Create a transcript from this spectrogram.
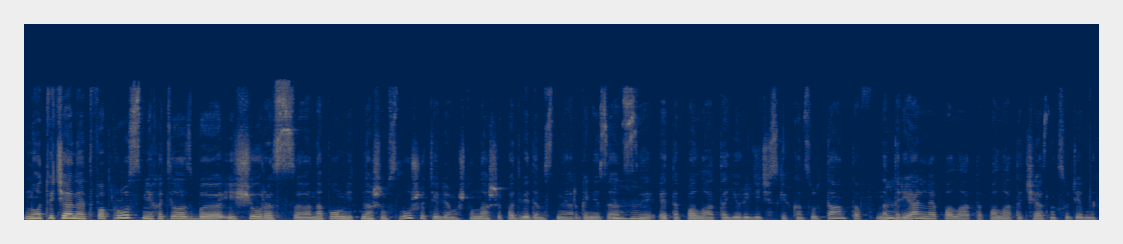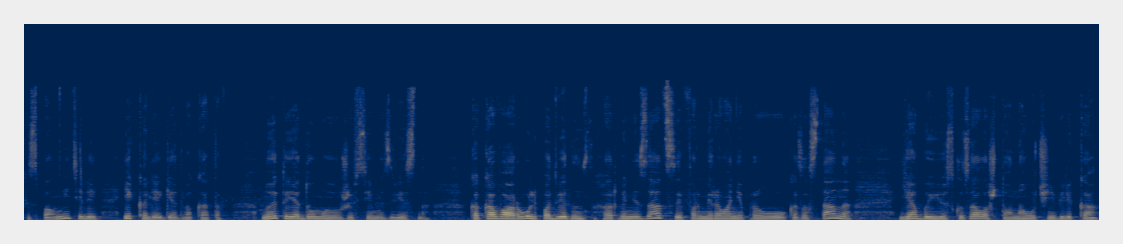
Ну, отвечая на этот вопрос, мне хотелось бы еще раз э, напомнить нашим слушателям, что наши подведомственные организации угу. это Палата юридических консультантов, Нотариальная угу. палата, Палата частных судебных исполнителей и коллегия адвокатов. Но это, я думаю, уже всем известно какова роль подведомственных организаций в формировании правового Казахстана, я бы ее сказала, что она очень велика.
